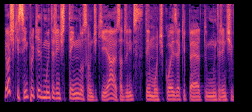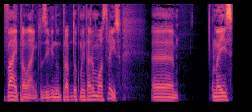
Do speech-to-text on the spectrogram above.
Eu acho que sim, porque muita gente tem noção de que, ah, os Estados Unidos tem um monte de coisa aqui perto, e muita gente vai para lá. Inclusive, no próprio documentário mostra isso. Uh, mas,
